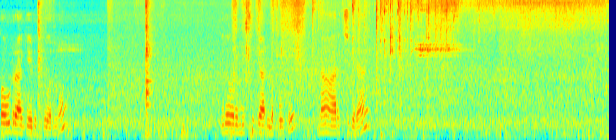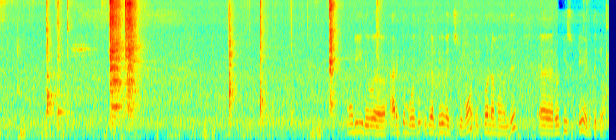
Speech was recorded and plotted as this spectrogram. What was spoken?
பவுடர் ஆக்கி வரணும். இதை ஒரு மிக்ஸி ஜாரில் போட்டு நான் அரைச்சிக்கிறேன். மூடி இது அரைக்கும் போது இது அப்படியே வச்சுருவோம். இப்போ நம்ம வந்து ரொட்டி சுட்டு எடுத்துக்கலாம்.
